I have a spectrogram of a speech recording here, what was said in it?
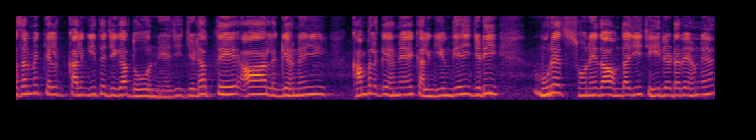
ਅਸਲ ਵਿੱਚ ਕਿਲ- ਕਲਗੀ ਤੇ ਜਿਗਾ ਦੋ ਹੁੰਨੇ ਆ ਜੀ। ਜਿਹੜਾ ਉੱਤੇ ਆ ਲੱਗੇ ਹੁੰਨੇ ਜੀ ਖੰਭ ਲੱਗੇ ਹੁੰਨੇ ਆ ਇਹ ਕਲਗੀ ਹੁੰਦੀ ਹੈ ਜੀ। ਜਿਹੜੀ ਮੂਰੇ ਸੋਨੇ ਦਾ ਹੁੰਦਾ ਜੀ 'ਚ ਹੀਰੇ ਡਰੇ ਹੁੰਨੇ ਆ।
